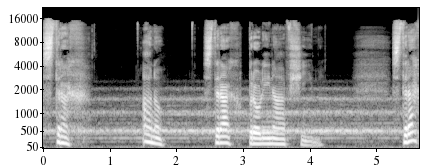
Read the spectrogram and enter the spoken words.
Strach. Ano, strach prolíná vším. Strach,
